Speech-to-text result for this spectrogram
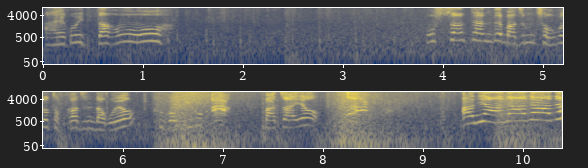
알고 있다고. 보스한테 한 대 맞으면 저거보다 더 까진다고요? 그거 위로 아! 맞아요. 아! 아니야 아니야 아니야 아니야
